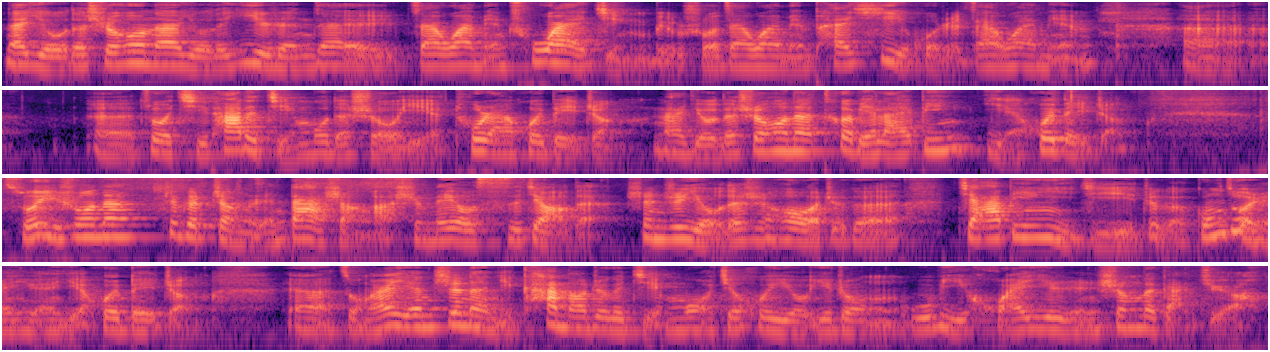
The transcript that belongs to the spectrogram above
那有的时候呢，有的艺人在在外面出外景，比如说在外面拍戏或者在外面，呃呃做其他的节目的时候，也突然会被整。那有的时候呢，特别来宾也会被整。所以说呢，这个整人大赏啊是没有死角的，甚至有的时候这个嘉宾以及这个工作人员也会被整。呃，总而言之呢，你看到这个节目就会有一种无比怀疑人生的感觉啊。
